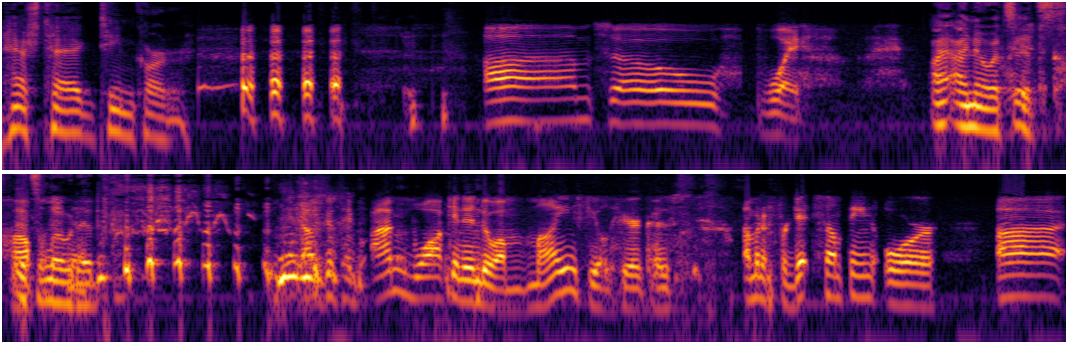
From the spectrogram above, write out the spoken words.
Hashtag Team Carter. um. So, boy, I, I know it's it's it's loaded. I was going to say, I'm walking into a minefield here because I'm going to forget something or, uh,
